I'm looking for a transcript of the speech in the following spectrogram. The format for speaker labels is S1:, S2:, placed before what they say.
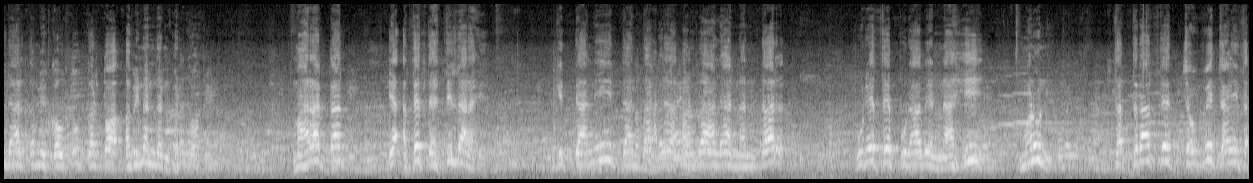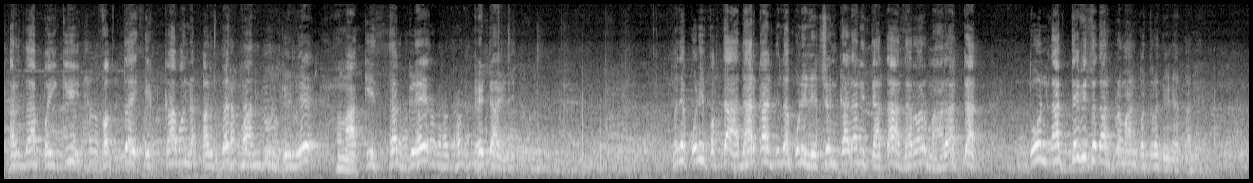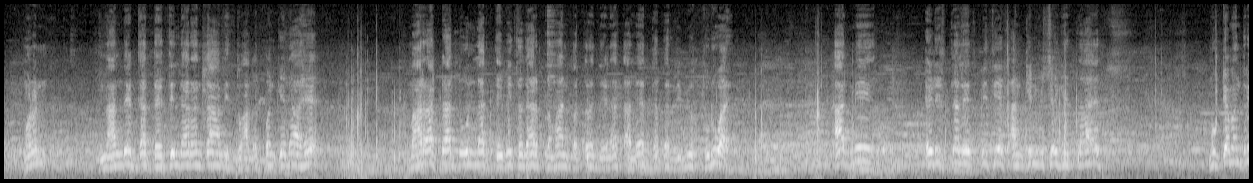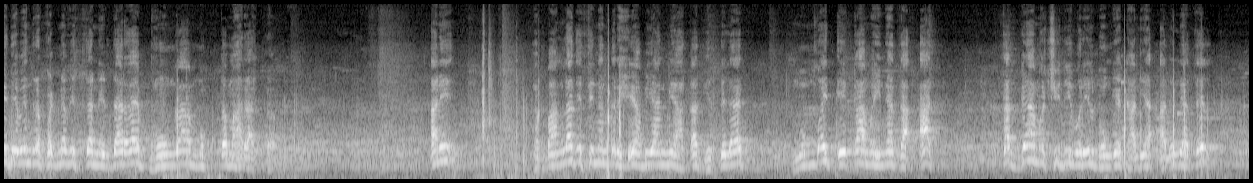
S1: तहसीलदारचं मी कौतुक करतो अभिनंदन करतो. महाराष्ट्रात हे असे तहसीलदार आहे की त्यांनी त्यांच्याकडे अर्ज आल्यानंतर पुरेसे पुरावे नाही म्हणून सतरा ते चव्वेचाळीस अर्जापैकी फक्त एक्कावन्न अर्ज मंजूर केले. बाकी सगळे फेटाळले. म्हणजे कोणी फक्त आधार कार्ड दिलं कोणी रेशन कार्ड आणि त्याच्या आधारावर महाराष्ट्रात दोन लाख तेवीस हजार प्रमाणपत्र देण्यात आले. म्हणून नांदेडच्या तहसीलदारांचा आम्ही स्वागत पण केलं आहे. महाराष्ट्रात दोन लाख तेवीस हजार प्रमाणपत्र देण्यात आले त्याचा रिव्ह्यू सुरू आहे. आज मी एडिशनल एस पी सी एक आणखीन विषय घेतला आहे. मुख्यमंत्री देवेंद्र फडणवीसचा निर्धार आहे भोंगा मुक्त महाराष्ट्र. आणि बांगलादेशी नंतर हे अभियान मी हातात घेतलेले आहेत मुंबईत एका महिन्याचा आत सगळ्या मशिदीवरील भोंगे खाली आलेले असेल.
